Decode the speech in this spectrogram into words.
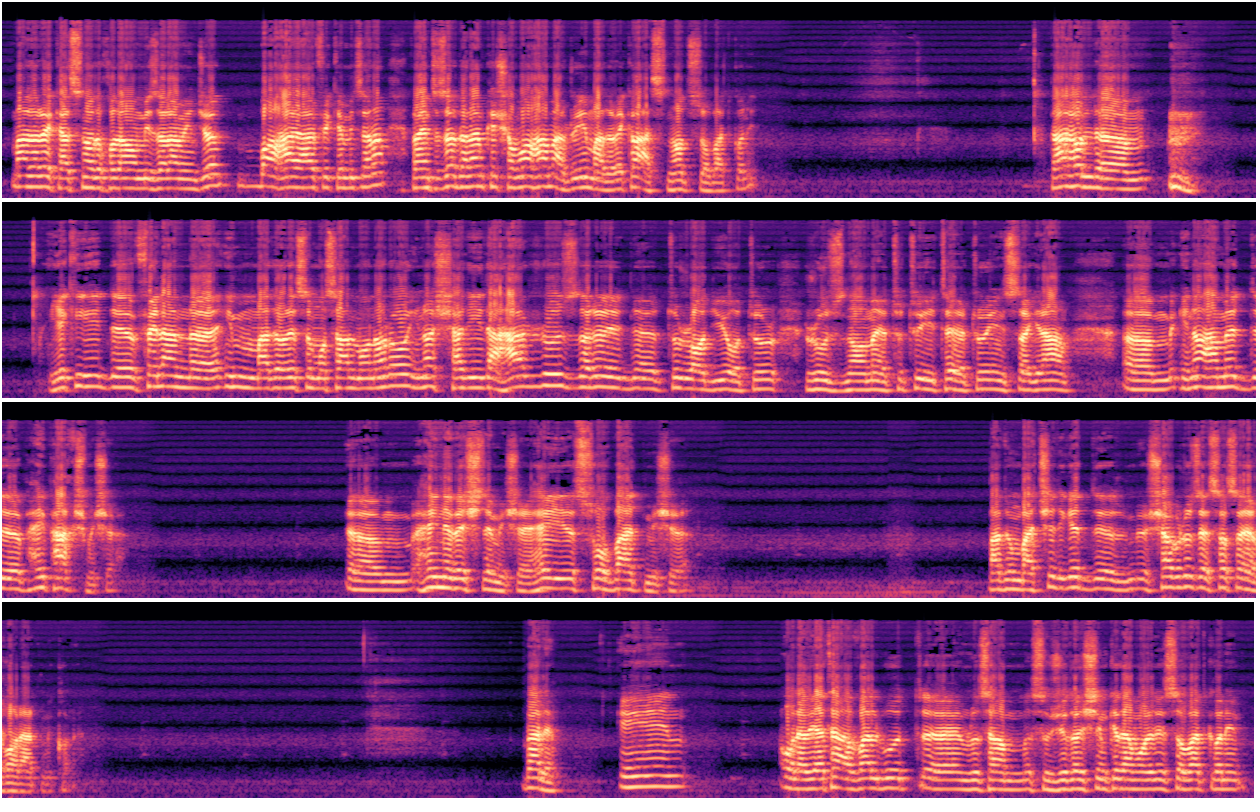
مدارک اسناد خودم می‌ذارم اینجا. با هر حرفی که می‌زنم و انتظار دارم که شما هم از روی مدارک و اسناد صحبت کنید. در حال یکی فعلا این مدارس مسلمان ها رو اینا شدید هر روز داره تو رادیو تو روزنامه تو توییتر تو اینستاگرام اینا همه هی پخش میشه. هی نوشته میشه هی صحبت میشه. بعد اون بچه دیگه شب روز احساس حقارت می‌کنه. بله. این اولویت اول بود. امروز هم سوژه داشتیم که در مورد صحبت کنیم.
